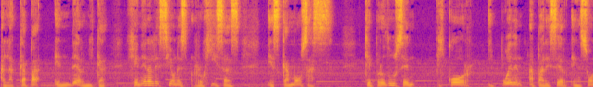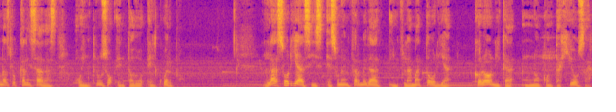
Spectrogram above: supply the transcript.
a la capa endérmica genera lesiones rojizas escamosas que producen picor y pueden aparecer en zonas localizadas o incluso en todo el cuerpo. La psoriasis es una enfermedad inflamatoria crónica no contagiosa,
